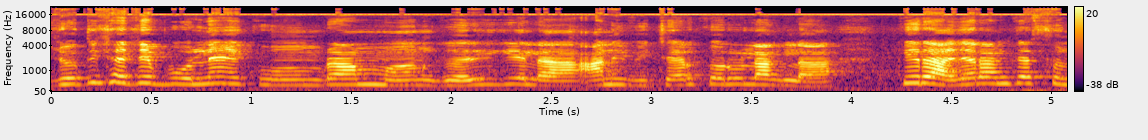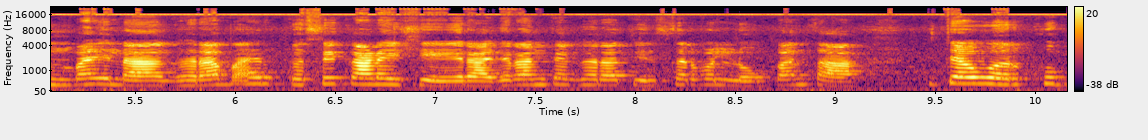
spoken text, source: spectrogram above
ज्योतिषाचे बोलणे ऐकून ब्राह्मण घरी गेला आणि विचार करू लागला की राजारामच्या सुनबाईला घराबाहेर कसे काढायचे? राजारामच्या घरातील सर्व लोकांचा तिच्यावर खूप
